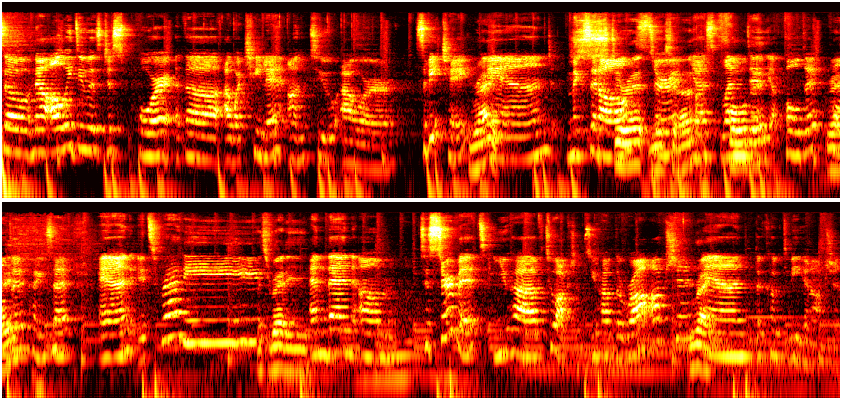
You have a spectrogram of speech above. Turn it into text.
So now all we do is just pour the aguachile onto our ceviche Right. and mix it all. Stir it, stir it, it up, yes, blend fold it, it. yeah, fold it, Right. fold it, how you said, and it's ready. it's ready. And then um, to serve it, you have two options. You have the raw option Right. and the cooked vegan option.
